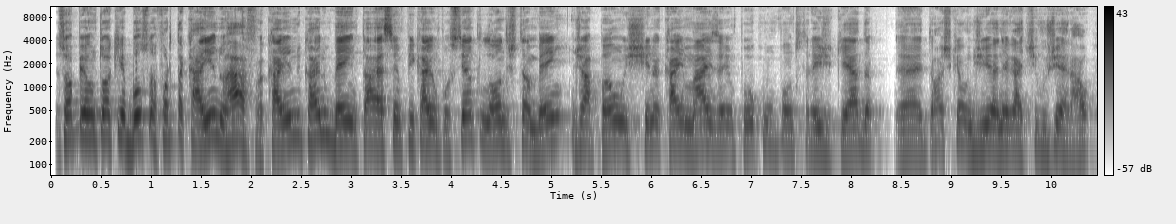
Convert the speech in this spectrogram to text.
O pessoal perguntou aqui, a Bolsa da Fora está caindo, Rafa? Caindo e caindo bem, tá? S&P caiu 1%, Londres também, Japão e China caem mais aí um pouco, 1,3% de queda. É, então acho que é um dia negativo geral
